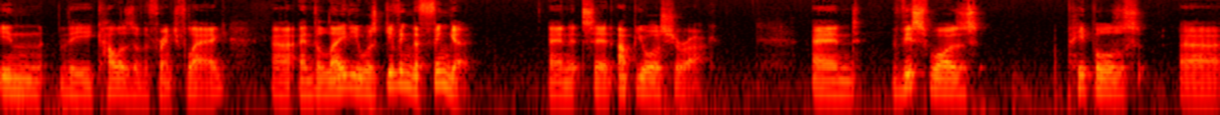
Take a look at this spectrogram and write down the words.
in the colours of the French flag, uh, and the lady was giving the finger, and it said "Up yours, Chirac," and this was people's uh,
